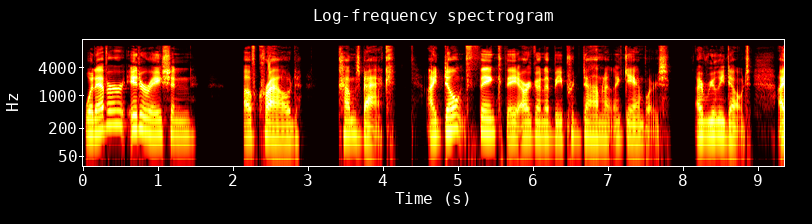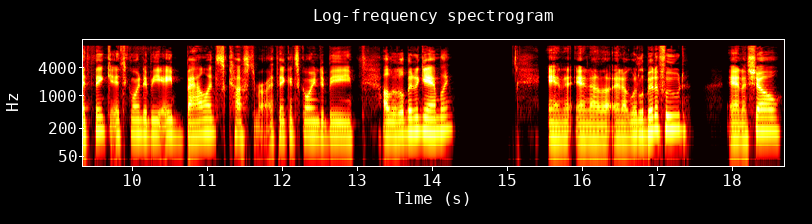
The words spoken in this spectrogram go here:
whatever iteration of crowd comes back i don't think they are going to be predominantly gamblers I really don't. I think it's going to be a balanced customer. I think it's going to be a little bit of gambling and and a, and a little bit of food and a show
